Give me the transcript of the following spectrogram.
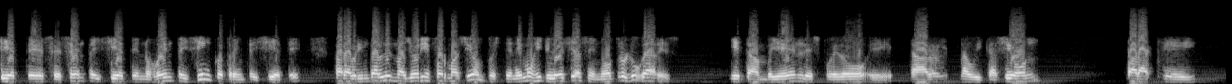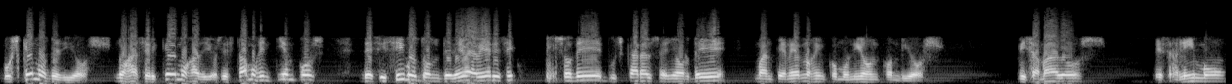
767-9537 para brindarles mayor información, pues tenemos iglesias en otros lugares y también les puedo eh, dar la ubicación para que busquemos de Dios, nos acerquemos a Dios. Estamos en tiempos decisivos donde debe haber ese curso de buscar al Señor, de mantenernos en comunión con Dios. Mis amados, les animo,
